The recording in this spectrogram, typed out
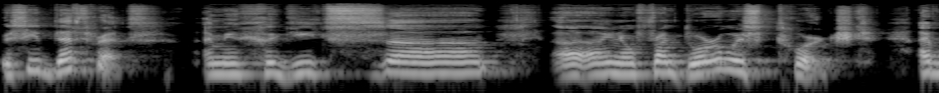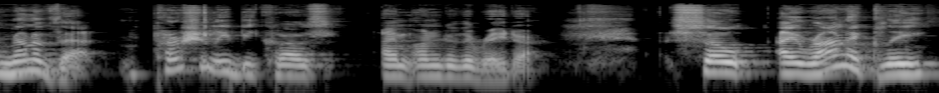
received death threats. I mean, Hagit's, uh, uh, you know, front door was torched. I have none of that, partially because I'm under the radar. So, ironically,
